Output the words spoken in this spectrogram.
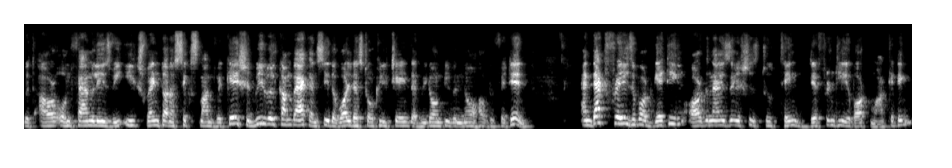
with our own families, we each went on a six month vacation, we will come back and see the world has totally changed that we don't even know how to fit in. And that phrase about getting organizations to think differently about marketing,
